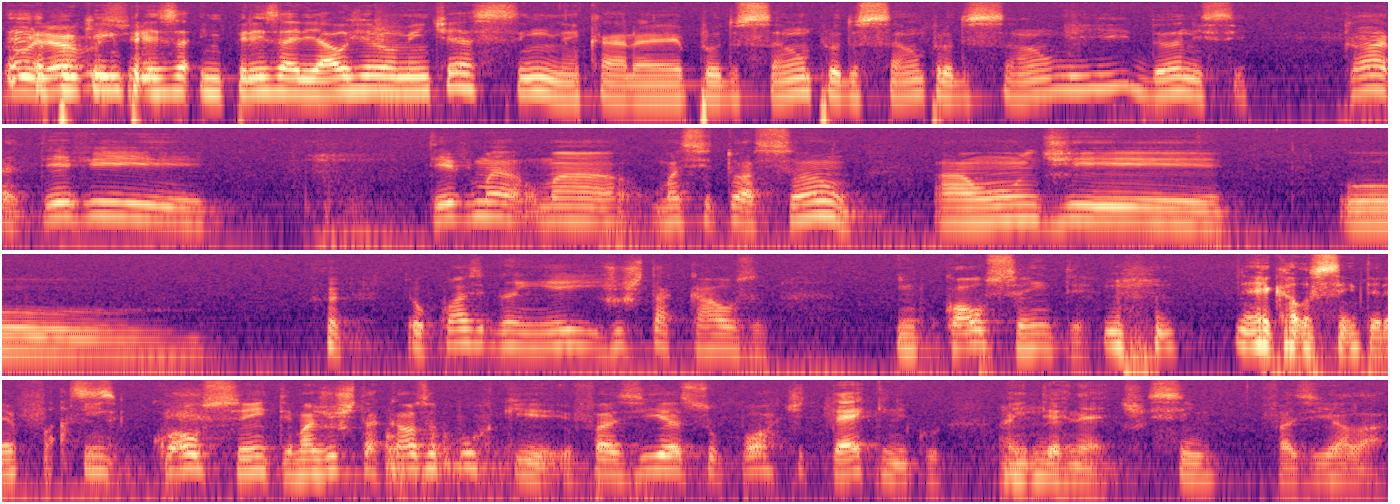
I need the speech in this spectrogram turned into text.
Eu É, porque assim, empresa, empresarial geralmente é assim, né, cara? É produção, produção, produção e dane-se. Cara, teve teve uma, uma, uma situação aonde o eu quase ganhei justa causa em call center. É, call center é Em fácil. call center, mas justa causa por quê? Eu fazia suporte técnico à Uhum. internet. Sim. Fazia lá.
